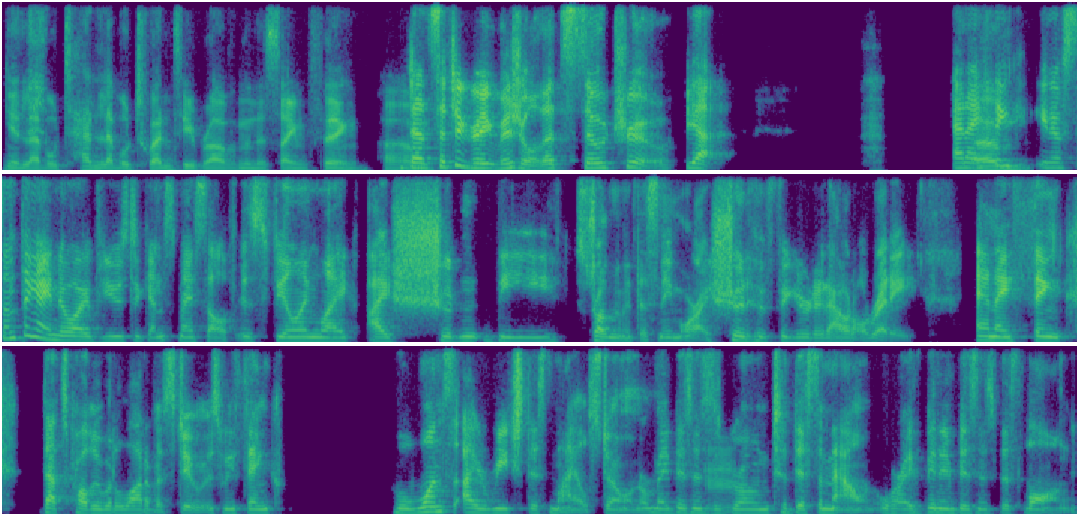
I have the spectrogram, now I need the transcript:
you know, level 10 level 20 rather than the same thing. Um, that's such a great visual. That's so true. Yeah. And I um, think, you know, something I know I've used against myself is feeling like I shouldn't be struggling with this anymore. I should have figured it out already. And I think that's probably what a lot of us do is we think, well, once I reach this milestone or my business has mm. grown to this amount or I've been in business this long,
